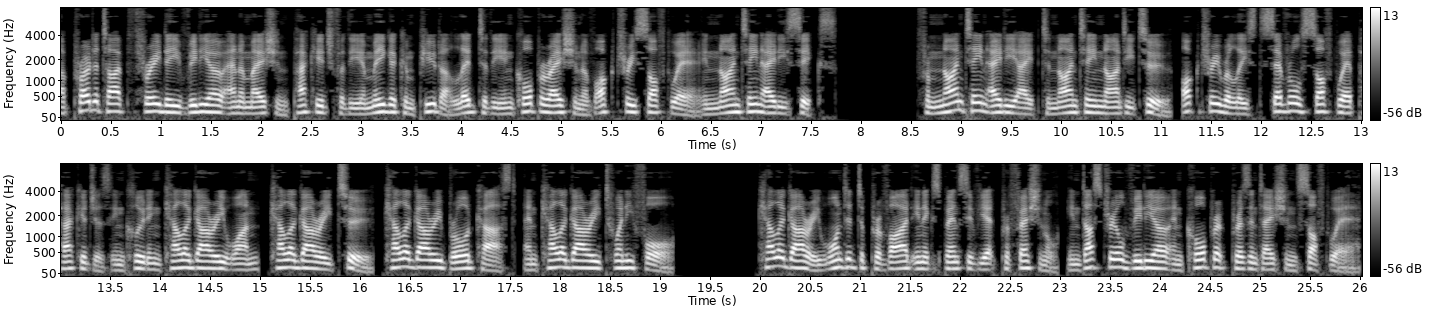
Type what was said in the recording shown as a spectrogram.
A prototype 3D video animation package for the Amiga computer led to the incorporation of Octree software in 1986. From 1988 to 1992, Octree released several software packages including Caligari 1, Caligari 2, Caligari Broadcast, and Caligari 24. Caligari wanted to provide inexpensive yet professional, industrial video and corporate presentation software.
